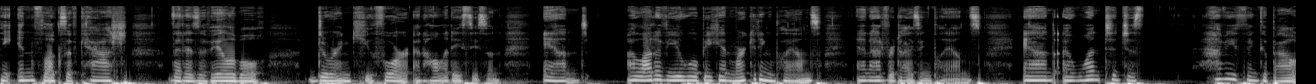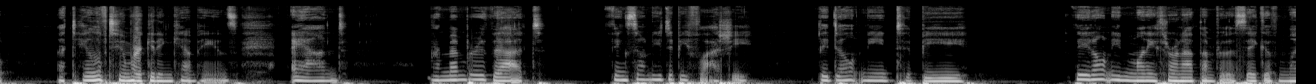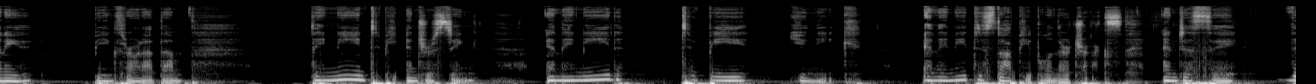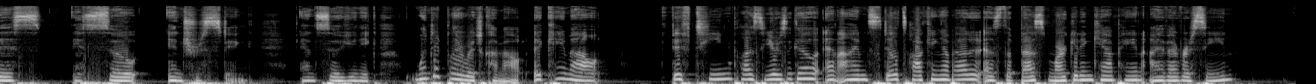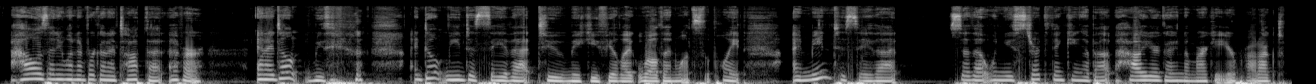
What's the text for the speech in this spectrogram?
the influx of cash that is available during Q4 and holiday season? And a lot of you will begin marketing plans and advertising plans. And I want to just have you think about a tale of two marketing campaigns and remember that things don't need to be flashy. They don't need to be, they don't need money thrown at them for the sake of money being thrown at them. They need to be interesting and they need to be unique and they need to stop people in their tracks and just say, This is so interesting and so unique. When did Blair Witch come out? It came out 15 plus years ago, and I'm still talking about it as the best marketing campaign I've ever seen. How is anyone ever going to top that ever? And I don't mean, I don't mean to say that to make you feel like, well, then what's the point? I mean to say that so that when you start thinking about how you're going to market your product,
